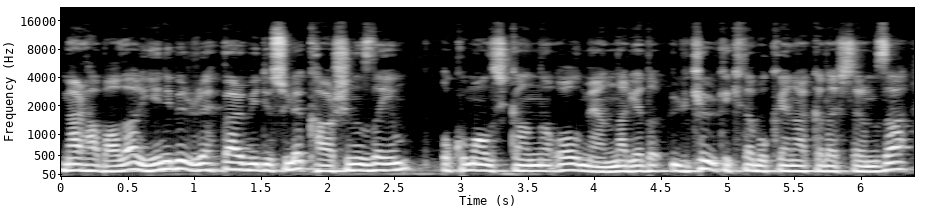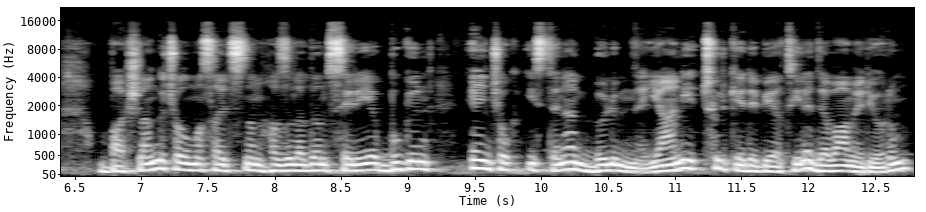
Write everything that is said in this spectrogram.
Merhabalar, yeni bir rehber videosuyla karşınızdayım. Okuma alışkanlığı olmayanlar ya da ülke ülke kitap okuyan arkadaşlarımıza başlangıç olması açısından hazırladığım seriye bugün en çok istenen bölümle yani Türk Edebiyatı ile devam ediyorum.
